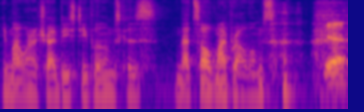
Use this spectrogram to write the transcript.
you might want to try Beastie Bloomz because that solved my problems. yeah,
